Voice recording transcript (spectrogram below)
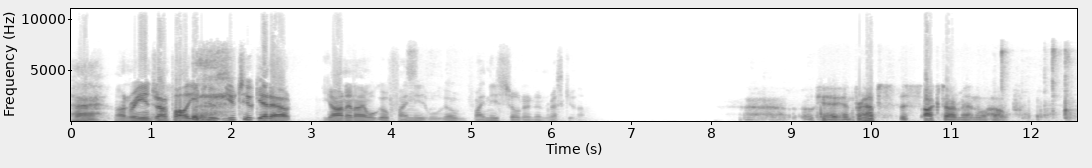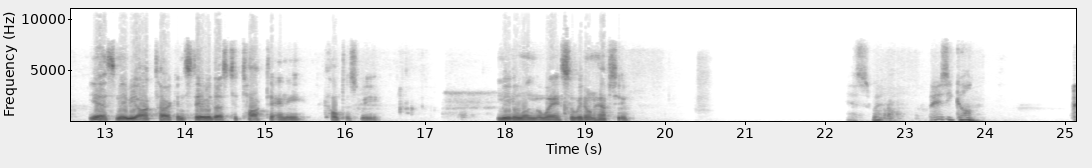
Ah, Henri and Jean Paul, you two, you two get out. Jan and I will go find these. We'll go find these children and rescue them. Uh, okay, and perhaps this Akhtar man will help. Yes, maybe Akhtar can stay with us to talk to any cultists we meet along the way, so we don't have to. Yes. Where where's he gone?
